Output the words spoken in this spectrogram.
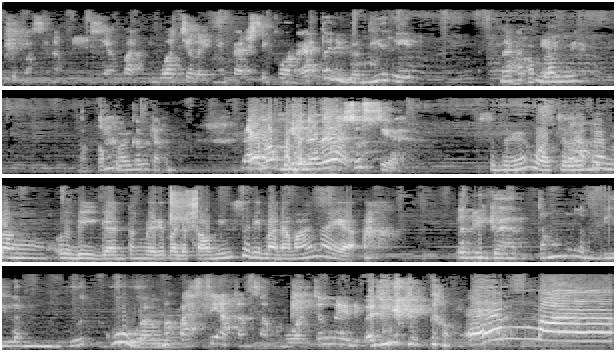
lupa sih namanya siapa Wachele-nya versi Korea tuh juga mirip mereka lagi. Cakep lagi. cakep. Mereka Emang sebenarnya- kasus ya Sebenarnya Wachele tuh emang lebih ganteng daripada Tom Mingse di mana-mana ya. lebih ganteng, lebih lembut, gua Hmm. mah pasti akan sama Wachele dibandingin Tom. Emang.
